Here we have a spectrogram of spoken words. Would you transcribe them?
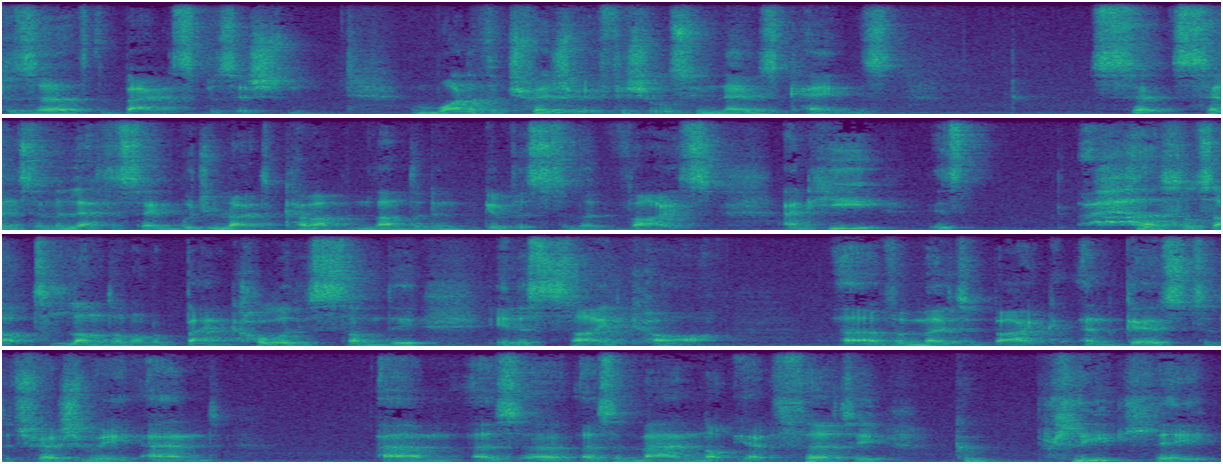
preserve the bank's position. And one of the Treasury officials who knows Keynes sends him a letter saying, Would you like to come up in London and give us some advice? And he is hurtles up to London on a bank holiday Sunday in a sidecar of a motorbike and goes to the Treasury and um, as, a, as a man not yet 30 completely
